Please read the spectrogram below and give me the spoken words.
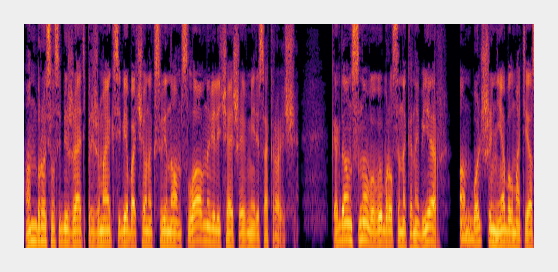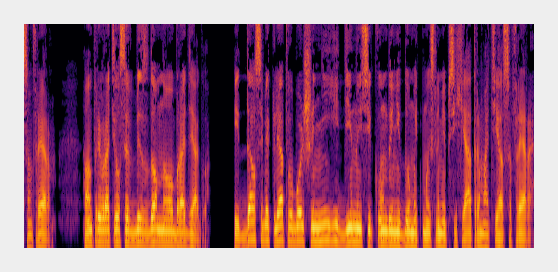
Он бросился бежать, прижимая к себе бочонок с вином, словно величайшее в мире сокровище. Когда он снова выбрался на Канебьер, он больше не был Матиасом Фрером. Он превратился в бездомного бродягу и дал себе клятву больше ни единой секунды не думать мыслями психиатра Матиаса Фрера.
